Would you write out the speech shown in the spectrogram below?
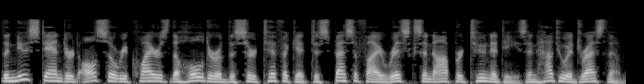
The new standard also requires the holder of the certificate to specify risks and opportunities and how to address them.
